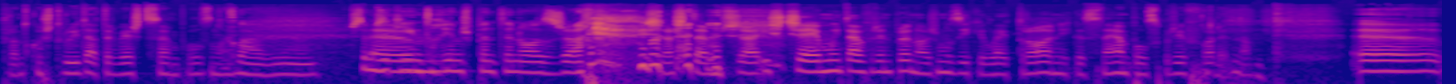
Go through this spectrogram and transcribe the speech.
pronto, construída através de samples, não é? Claro, é. estamos aqui em terrenos pantanosos já. já estamos, já, isto já é muito à frente para nós, música eletrónica, samples, por aí fora, não. Ah,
